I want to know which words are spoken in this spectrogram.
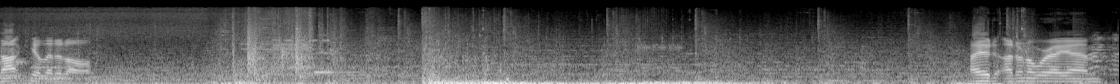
not kill it at all. I, I don't know where I am.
